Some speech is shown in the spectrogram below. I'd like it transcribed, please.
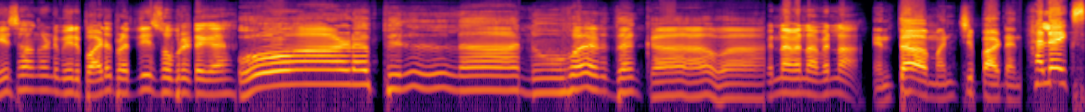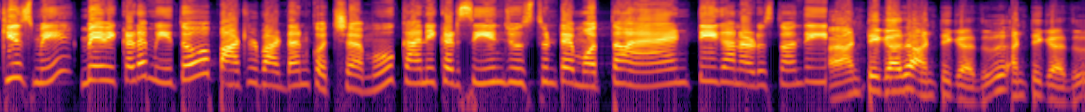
ఏ సాంగ్ అండి? మీరు పాడే ప్రతి సూపర్ హిట్గా ఓ ఆడపిల్ల నువ్వర్థం కావా? విన్నా విన్నా విన్నా. ఎంత మంచి పాట అండి. హలో ఎక్స్క్యూజ్ మీ మేము ఇక్కడ మీతో పాటలు పాడడానికి వచ్చాము. కానీ ఇక్కడ సీన్ చూస్తుంటే మొత్తం యాంటీగా నడుస్తోంది. ఆంటీ కాదు ఆంటీ కాదు ఆంటీ కాదు.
